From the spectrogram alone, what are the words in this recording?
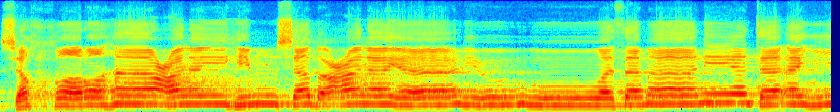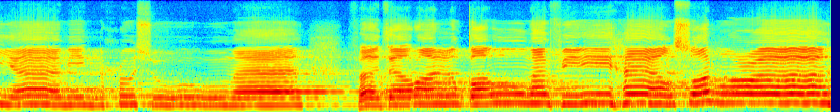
سخرها عليهم سبع ليال وثمانية أيام حسوما فترى القوم فيها صرعا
